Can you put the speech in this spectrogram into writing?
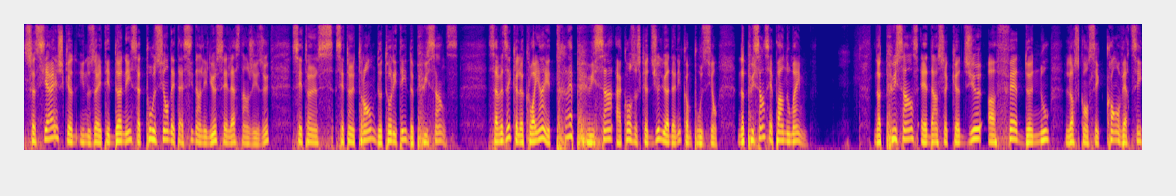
ce siège qui nous a été donné, cette position d'être assis dans les lieux célestes en Jésus, c'est un, c'est un trône d'autorité de puissance. Ça veut dire que le croyant est très puissant à cause de ce que Dieu lui a donné comme position. Notre puissance n'est pas en nous-mêmes. Notre puissance est dans ce que Dieu a fait de nous lorsqu'on s'est converti.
